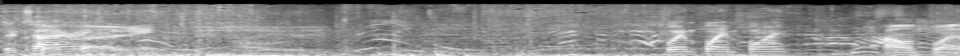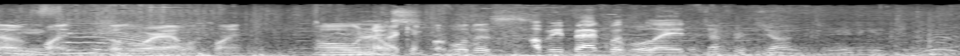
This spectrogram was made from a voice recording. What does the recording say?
They're tiring. Tiring. Point, point, point. I'm on point. I'm on point. Don't worry. I'm on point. Oh no. I can bubble this. I'll be back with Blade. Except for junk. We need to get junk.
